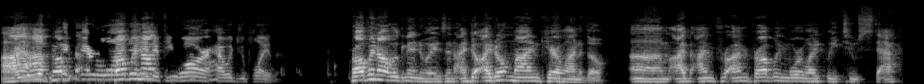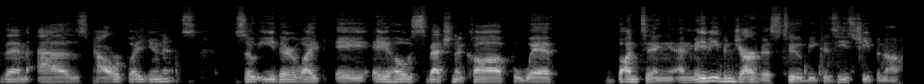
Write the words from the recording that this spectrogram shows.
are you uh, looking probably, at Carolina? Not, and if you are, how would you play them? Probably not looking anyways. And I don't, I don't mind Carolina though. Um, I, I'm, I'm probably more likely to stack them as power play units. So either like a Aho Svechnikov with Bunting and maybe even Jarvis too, because he's cheap enough.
